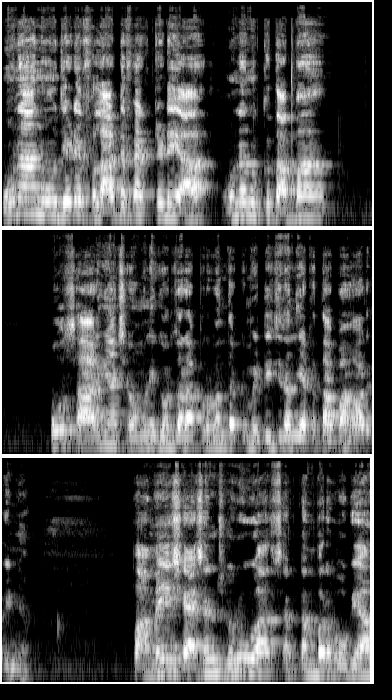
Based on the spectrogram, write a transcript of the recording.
ਉਹਨਾਂ ਨੂੰ ਜਿਹੜੇ ਫਲੱਡ ਅਫੈਕਟਡ ਆ, ਉਹਨਾਂ ਨੂੰ ਕਿਤਾਬਾਂ, ਉਹ ਸਾਰੀਆਂ ਸ਼੍ਰੋਮਣੀ ਗੁਰਦੁਆਰਾ ਪ੍ਰਬੰਧਕ ਕਮੇਟੀ ਜਿਨ੍ਹਾਂ ਦੀਆਂ ਕਿਤਾਬਾਂ ਹੜ ਗਈਆਂ। ਭਾਵੇਂ ਸੈਸ਼ਨ ਸ਼ੁਰੂ ਆ, ਸਤੰਬਰ ਹੋ ਗਿਆ,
